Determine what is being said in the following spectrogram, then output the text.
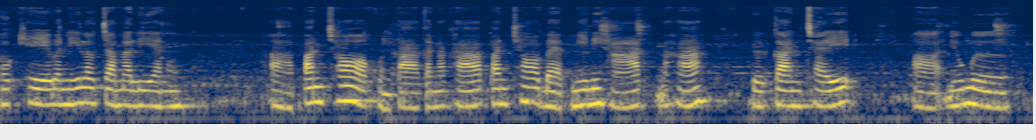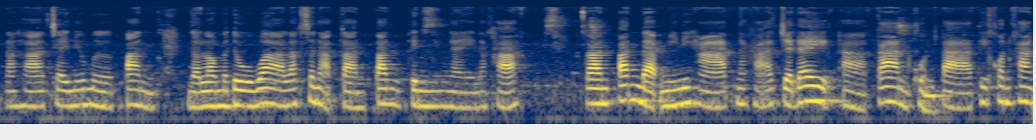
โอเค วันนี้เราจะมาเรียนปั้นช่อขนตากันนะคะ ปั้นช่อแบบมินิฮาร์ดนะคะ โดยการใช้นิ้วมือนะคะ ใช้นิ้วมือปั้น เดี๋ยวเรามาดูว่าลักษณะการปั้นเป็นยังไงนะคะ การปั้นแบบมินิฮาร์ดนะคะ จะได้ก้านขนตาที่ค่อนข้าง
